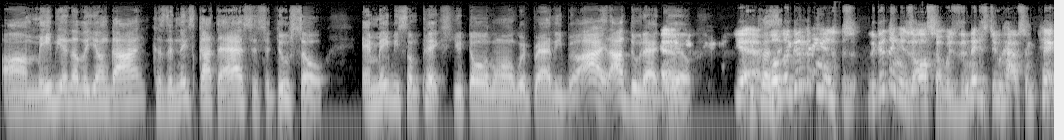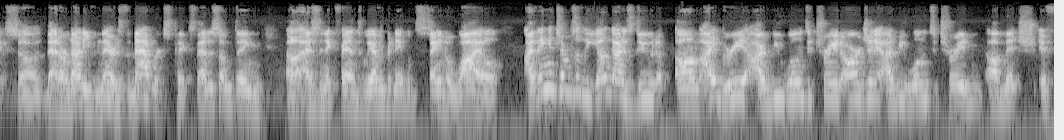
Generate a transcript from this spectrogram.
um, maybe another young guy because the Knicks got the assets to do so and maybe some picks you throw along with Bradley Beal. All right, I'll do that yeah. deal. Yeah. Because well, the good thing is the good thing is also is the Knicks do have some picks uh, that are not even theirs. The Mavericks picks. That is something uh, as Knicks fans we haven't been able to say in a while. I think in terms of the young guys, dude, um, I agree. I'd be willing to trade RJ. I'd be willing to trade uh, Mitch if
